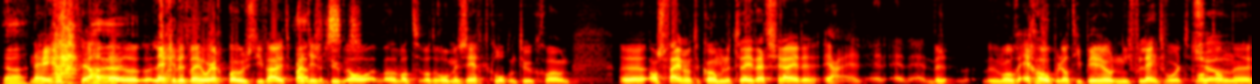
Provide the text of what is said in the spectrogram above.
ja. Nee, ja, ja, leg je het wel heel erg positief uit. Maar het is natuurlijk wel, wat, wat Robin zegt, klopt natuurlijk gewoon. Uh, als Feyenoord de komende twee wedstrijden, ja, we, we, mogen echt hopen dat die periode niet verlengd wordt. Want dan uh,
